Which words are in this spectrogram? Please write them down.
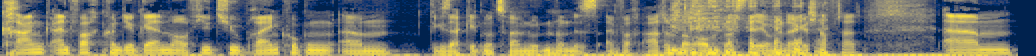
krank einfach, könnt ihr gerne mal auf YouTube reingucken. Ähm, wie gesagt, geht nur zwei Minuten und ist einfach atemberaubend, was der Junge da geschafft hat. Ähm,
